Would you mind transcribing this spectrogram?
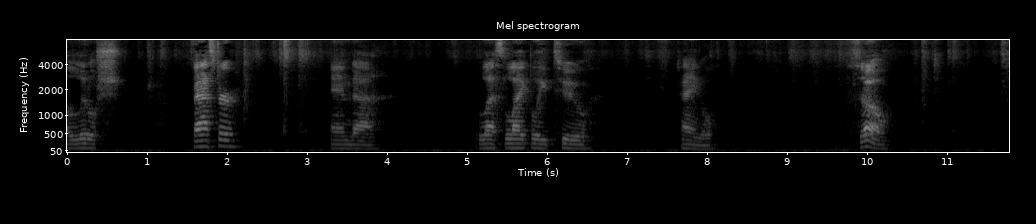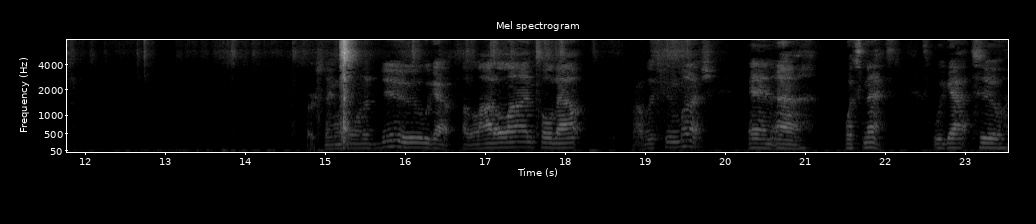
a little faster and uh, less likely to tangle. So, thing we want to do, we got a lot of line pulled out, probably too much. And uh, what's next? We got to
